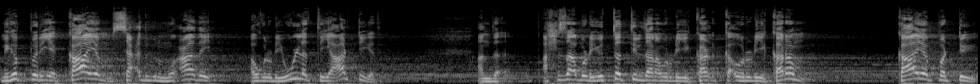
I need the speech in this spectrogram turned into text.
மிகப்பெரிய காயம் சாதுபின் முகாதை அவர்களுடைய உள்ளத்தை ஆட்டியது. அந்த அஹ்ஸாபுடைய யுத்தத்தில் தான் அவருடைய க- அவருடைய கரம் காயப்பட்டு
